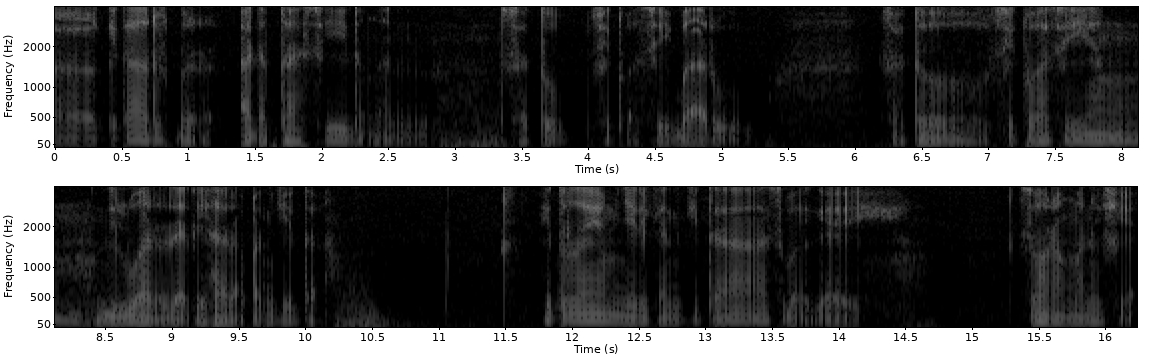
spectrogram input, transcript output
uh, kita harus beradaptasi dengan satu situasi baru satu situasi yang di luar dari harapan kita. Itulah yang menjadikan kita sebagai seorang manusia.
